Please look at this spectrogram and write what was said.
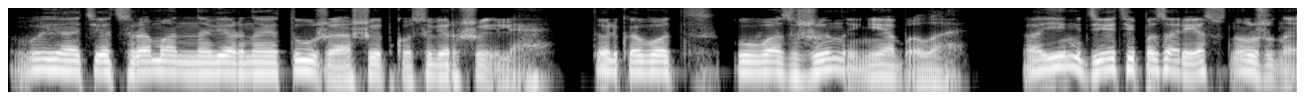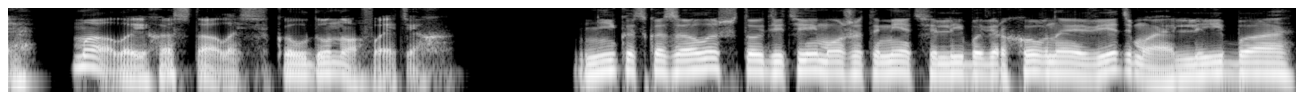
Вы, отец Роман, наверное, ту же ошибку совершили. Только вот у вас жены не было. А им дети позарез нужны. Мало их осталось, колдунов этих. Ника сказала, что детей может иметь либо верховная ведьма, либо...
